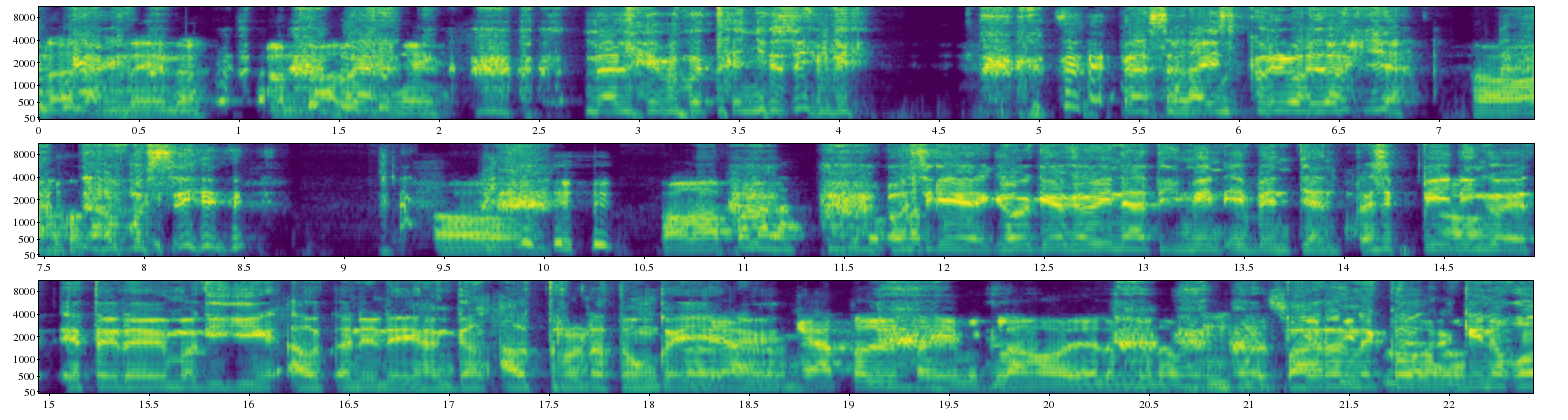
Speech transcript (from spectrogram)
Na alam na yun, ah. Alam na alam yun eh. Nalimutan niyo si B. Nasa high school wala siya. Oo. Tapos si... Oo. Oo nga pala. O sige, gaw- gaw- gawin nating main event yan. Kasi feeling ko, et- ito na yung magiging out, ano na eh, hanggang outro na tong kay, ano Kaya, eh. kaya tol, tahimik lang ako eh. Alam niyo naman. Uh, Parang nagko, ako. kinoko,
